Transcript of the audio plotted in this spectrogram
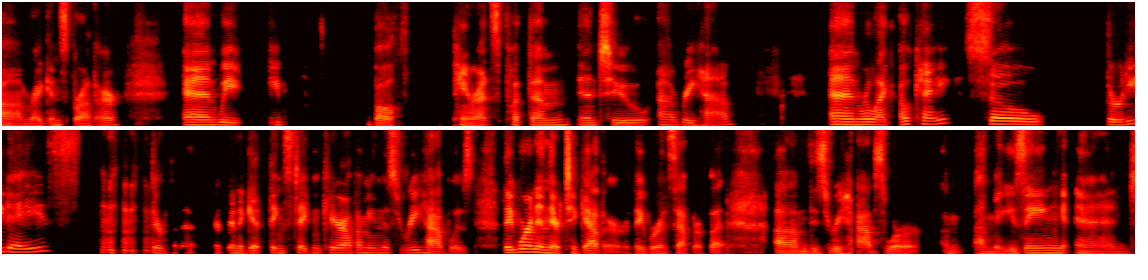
um, reagan's brother. And we both parents put them into uh, rehab. And we're like okay so 30 days they're gonna they're gonna get things taken care of. I mean this rehab was they weren't in there together. They were in separate but um, these rehabs were um, amazing. And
